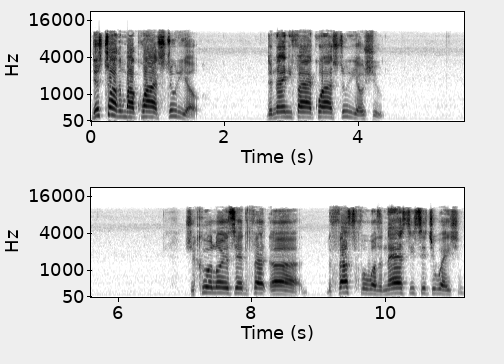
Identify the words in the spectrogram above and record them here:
This talking about Quad Studio, the '95 Quad Studio shoot. Shakur lawyer said the, fe- uh, the festival was a nasty situation.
